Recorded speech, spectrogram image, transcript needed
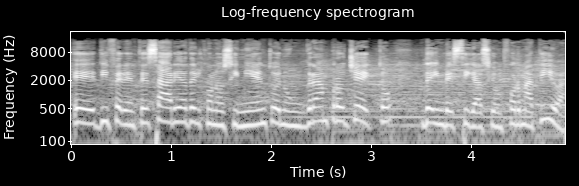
eh, diferentes áreas del conocimiento en un gran proyecto de investigación formativa.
